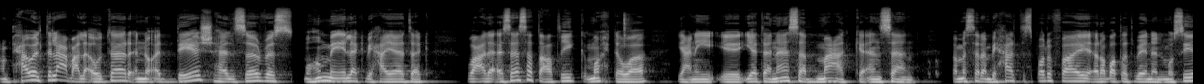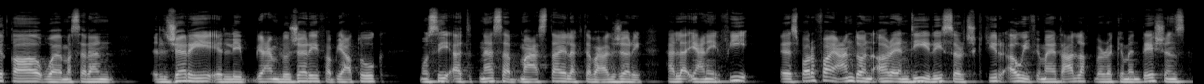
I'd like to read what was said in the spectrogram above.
عم تحاول تلعب على أوتار إنه قديش هال service مهمة إلك بحياتك وعلى أساسها تعطيك محتوى يعني يتناسب معك كإنسان. فمثلا بحالة سبوتيفاي ربطت بين الموسيقى ومثلا الجري اللي بيعملوا جري فبيعطوك موسيقى تتناسب مع style ك تبع الجري. هلأ يعني في سبوتيفاي عندهم R and D research كثير قوي فيما يتعلق بال recommendations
